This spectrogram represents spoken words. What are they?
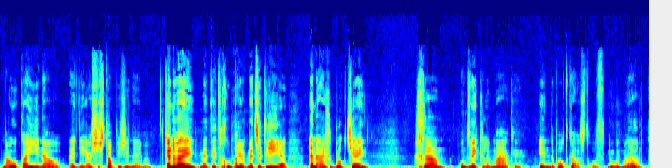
maar hoe kan je nou eh, die eerste stapjes innemen? Kunnen wij met dit groepje, Ja. met z'n drieën, een eigen blockchain gaan ontwikkelen, maken in de podcast? Of noem het maar Ja. op.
